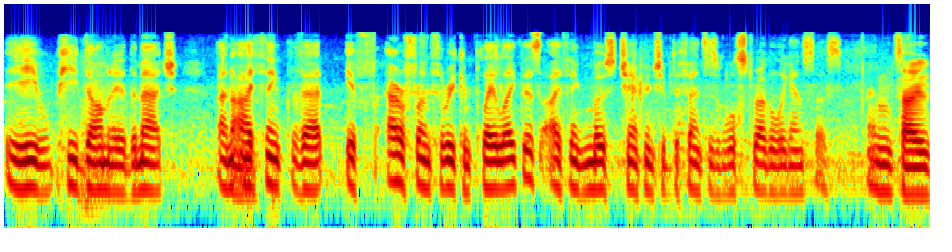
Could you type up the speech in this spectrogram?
Yeah. He he dominated the match, and mm. I think that if our front three can play like this, I think most championship defenses will struggle against us. And so,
